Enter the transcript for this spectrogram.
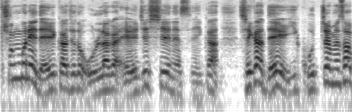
충분히 내일까지도 올라갈 LG CNS니까 제가 내일 이 고점에서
